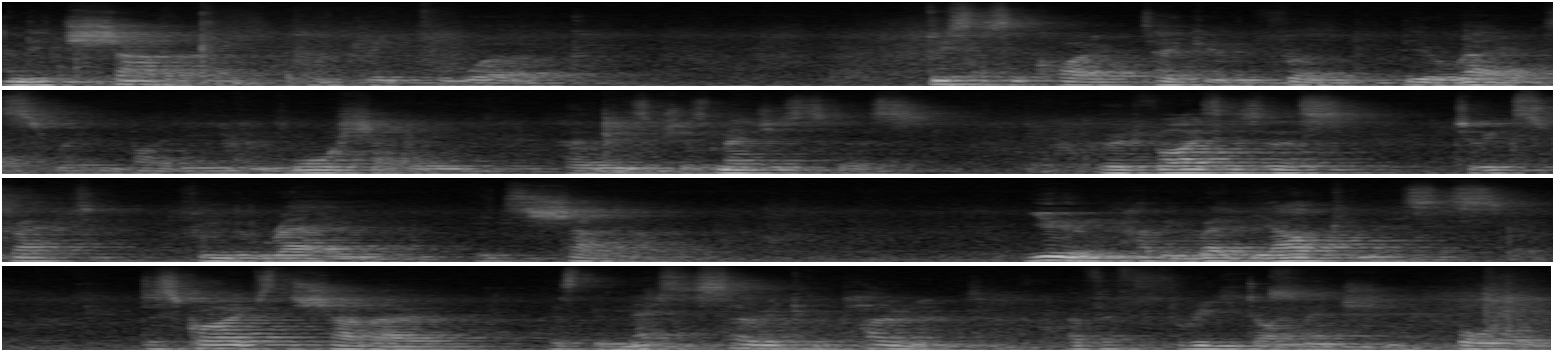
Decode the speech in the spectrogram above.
and its shadow complete the work. This is a quote taken from the Aureus, written by the even more shadowy Hermes Trismegistus, who advises us to extract from the ray its shadow. Jung, having read The Alchemists, describes the shadow as the necessary component of a three dimensional body.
